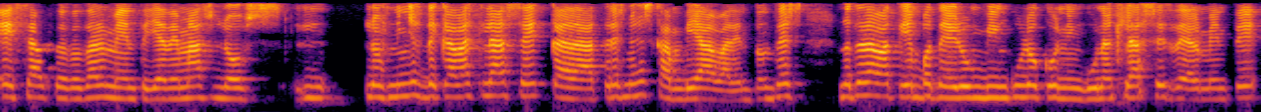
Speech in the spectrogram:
exacto, totalmente. Y además los, los niños de cada clase cada tres meses cambiaban, entonces no te daba tiempo a tener un vínculo con ninguna clase realmente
